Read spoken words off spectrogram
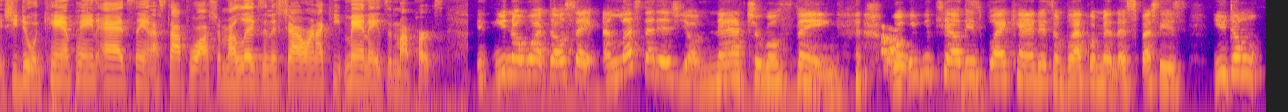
Is she doing campaign ads saying I stopped washing my legs in the shower and I keep mayonnaise in my purse? You know what? They'll say, unless that is your natural thing, what we would tell these black candidates and black women, especially, is you don't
